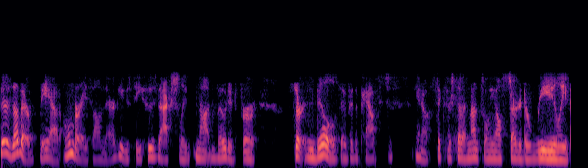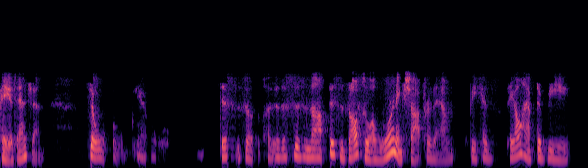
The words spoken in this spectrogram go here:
There's other bad hombres on there. You see who's actually not voted for certain bills over the past just you know six or seven months when we all started to really pay attention. So you know, this is a this is not this is also a warning shot for them because they all have to be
